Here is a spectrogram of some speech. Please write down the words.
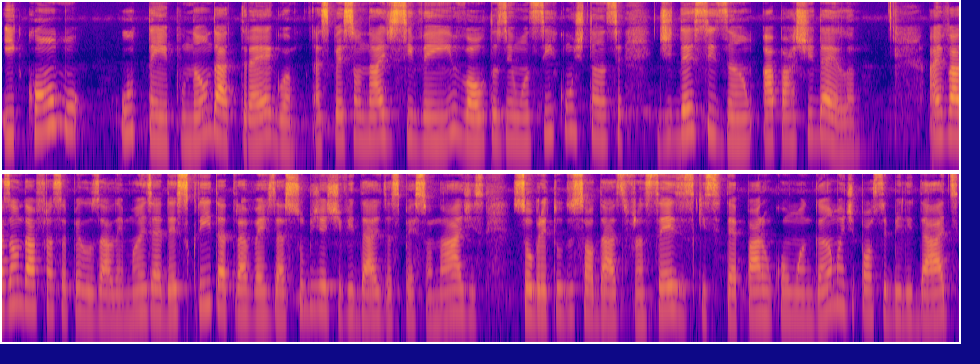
E como o tempo não dá trégua, as personagens se veem envoltas em uma circunstância de decisão a partir dela. A invasão da França pelos alemães é descrita através da subjetividade das personagens, sobretudo os soldados franceses que se deparam com uma gama de possibilidades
